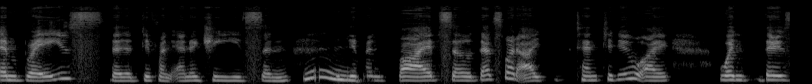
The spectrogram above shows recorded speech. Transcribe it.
embrace the different energies and mm. different vibes. So that's what I tend to do. I, when there's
